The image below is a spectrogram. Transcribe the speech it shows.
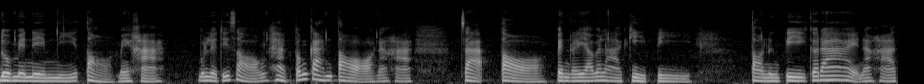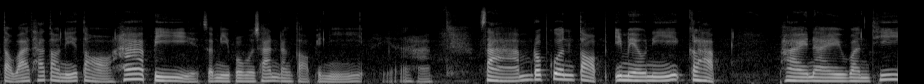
domain name นี้ต่อไหมคะ bullet ที่ 2 หากต้องการต่อนะคะ จะต่อเป็นระยะเวลากี่ปี ต่อ 1 ปีก็ได้นะคะ แต่ว่าถ้าตอนนี้ต่อ 5 ปีจะมีโปรโมชั่นดังต่อไปนี้นะคะ รบกวนตอบอีเมลนี้กลับภายในวันที่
